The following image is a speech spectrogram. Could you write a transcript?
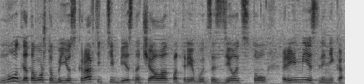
Но для того, чтобы ее скрафтить, тебе сначала потребуется сделать стол ремесленника.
